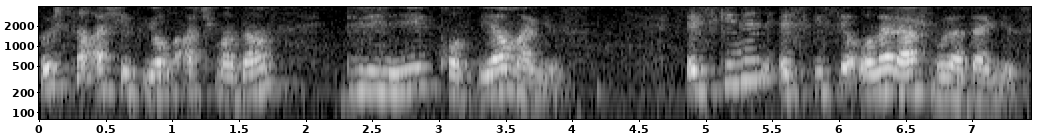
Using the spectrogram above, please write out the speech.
Hırsı aşıp yol açmadan diriliği kodlayamayız. Eskinin eskisi olarak buradayız.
